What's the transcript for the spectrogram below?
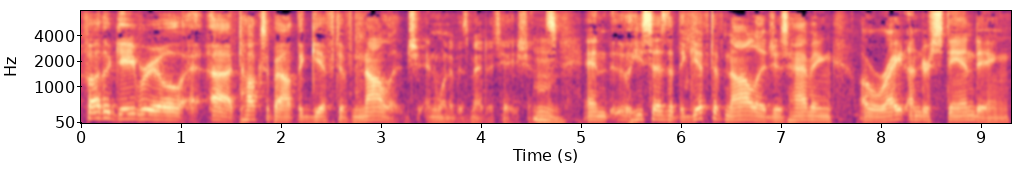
Father Gabriel, uh, talks about the gift of knowledge in one of his meditations. And he says that the gift of knowledge is having a right understanding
